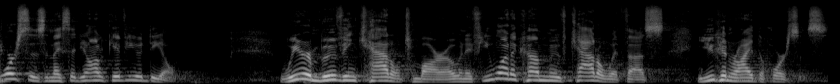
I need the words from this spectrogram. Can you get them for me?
horses? And they said, you know, I'll give you a deal. We are moving cattle tomorrow, and if you want to come move cattle with us, you can ride the horses.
